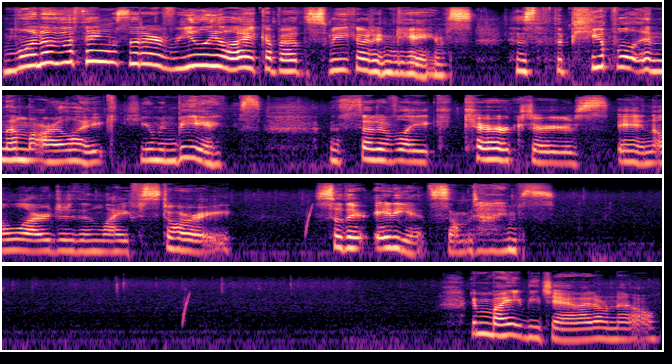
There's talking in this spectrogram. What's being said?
One of the things that I really like about the Suikoden games is that the people in them are like human beings instead of like characters in a larger than life story. So they're idiots sometimes. It might be Jan, I don't know.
